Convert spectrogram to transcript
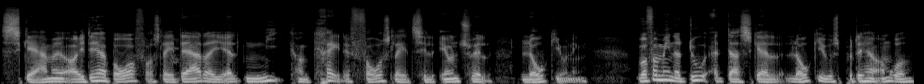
skærme. Og i det her borgerforslag, der er der i alt ni konkrete forslag til eventuel lovgivning. Hvorfor mener du, at der skal lovgives på det her område?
